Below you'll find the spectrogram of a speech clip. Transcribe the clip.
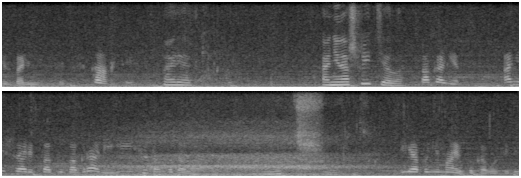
Из больницы. Как ты? В порядке. Они нашли тело? Пока нет. Они шарят по программе и еще там водолаз. Ну, черт. Я понимаю, каково тебе.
